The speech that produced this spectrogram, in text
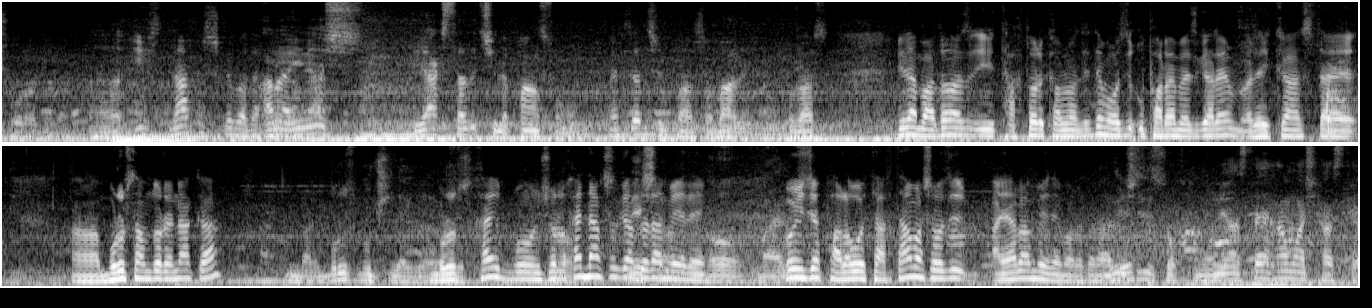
чора дорад. Иш нархиш ки бада ана инаш яксаду чилу панҷ сомон. яксаду чилу панҷ сомон? Бале хулас. Ина мардон аз и тахтори калона дидем ҳозир упара мезгарем река аста бурус ҳам доре нака? Бурус бучидаги бурус хай бо иншоалло хай нақш гап зада мерем бо инҷа палавои тахта ҳамаш ҳозир аяла мерем мардон аз чизи сохтмонӣ аста ҳамаш ҳаста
